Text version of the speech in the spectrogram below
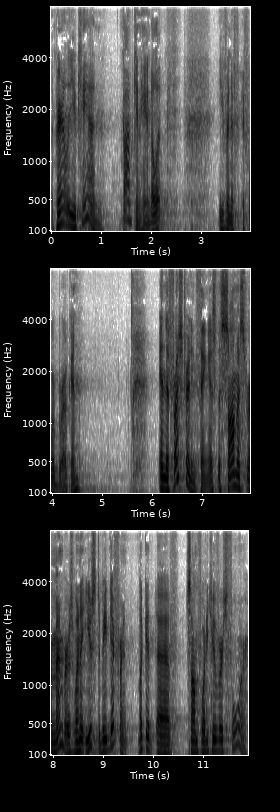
Apparently you can. God can handle it, even if, if we're broken. And the frustrating thing is, the psalmist remembers when it used to be different. Look at uh, Psalm 42, verse 4.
